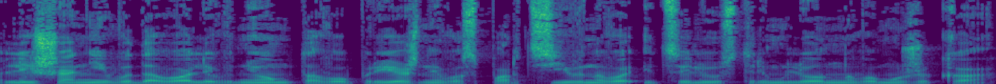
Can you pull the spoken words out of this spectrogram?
Лишь они выдавали в нем того прежнего спортивного и целеустремленного мужика.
